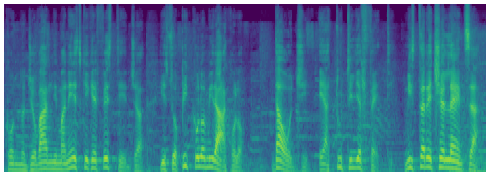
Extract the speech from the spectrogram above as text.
con Giovanni Maneschi che festeggia il suo piccolo miracolo. Da oggi e a tutti gli effetti, Mister Eccellenza!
